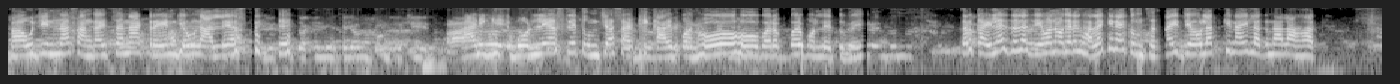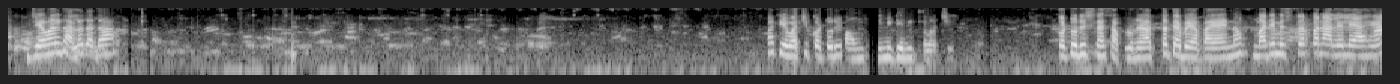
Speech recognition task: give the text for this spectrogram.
भाऊजींना सांगायचं ना ट्रेन घेऊन आले असते. आणि घे- बोलले असते तुमच्यासाठी काय पण. हो हो बरोबर बोलले तुम्ही. तर कैलाश दादा जेवण वगैरे झालं की नाही तुमचं? काही जेवलात की नाही लग्नाला आहात? जेवण झालं दादा? हा केव्हाची कटोरी पाहून मी गेली तेव्हाची. कटोरीच नाही सापडून. आत्ता त्या बाया बाया आहे ना. माझे मिस्टर पण आलेले आहेत.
